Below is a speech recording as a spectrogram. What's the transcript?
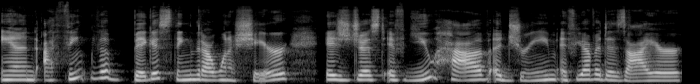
And I think the biggest thing that I want to share is just if you have a dream, if you have a desire,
